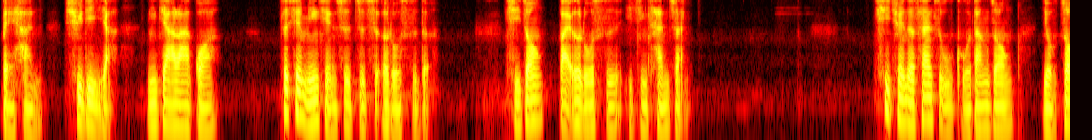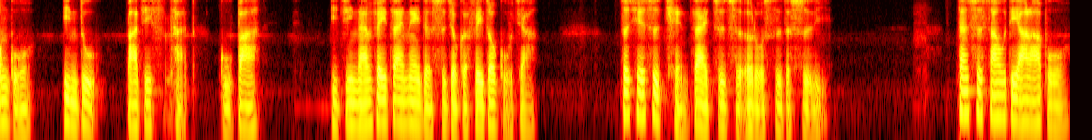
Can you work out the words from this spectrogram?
北韩、叙利亚、尼加拉瓜，这些明显是支持俄罗斯的。其中，白俄罗斯已经参战。弃权的三十五国当中，有中国、印度、巴基斯坦、古巴以及南非在内的十九个非洲国家，这些是潜在支持俄罗斯的势力。但是，沙地阿拉伯、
